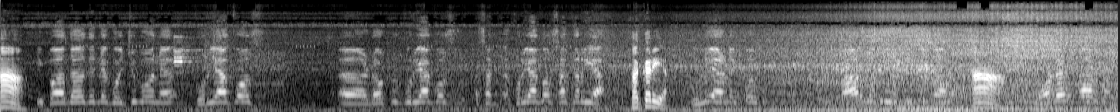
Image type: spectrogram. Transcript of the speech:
ആ. ഇപ്പൊ അദ്ദേഹത്തിന്റെ കൊച്ചുമോന് കുറിയാക്കോസ് ഡോക്ടർ കുറിയാക്കോസ് കുറിയാക്കോസ് സക്കറിയ. സക്കറിയ. പുള്ളിയാണ് ഇപ്പൊ ഫാർമസി ആ. മോഡേൺ ഫാർമസി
